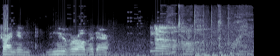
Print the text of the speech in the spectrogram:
Trying to maneuver over there. New target acquired.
